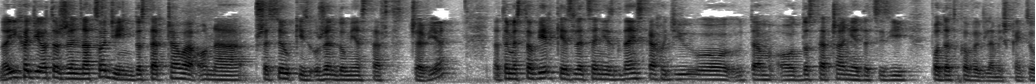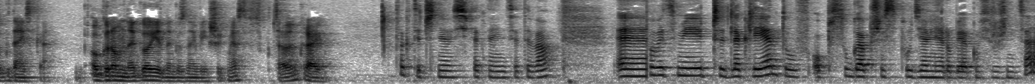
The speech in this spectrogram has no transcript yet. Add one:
No i chodzi o to, że na co dzień dostarczała ona przesyłki z Urzędu Miasta w Tczewie. Natomiast to wielkie zlecenie z Gdańska chodziło tam o dostarczanie decyzji podatkowych dla mieszkańców Gdańska. Ogromnego, jednego z największych miast w całym kraju. Faktycznie, świetna inicjatywa. E, powiedz mi, czy dla klientów obsługa przez spółdzielnię robi jakąś różnicę?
